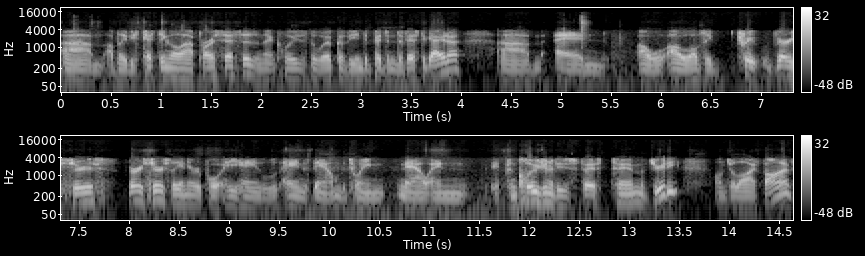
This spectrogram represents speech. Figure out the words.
Um, I believe he's testing all our processes, and that includes the work of the independent investigator. Um, and I'll, I'll, obviously treat very serious, very seriously any report he hands, hands down between now and conclusion of his first term of duty on July 5.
